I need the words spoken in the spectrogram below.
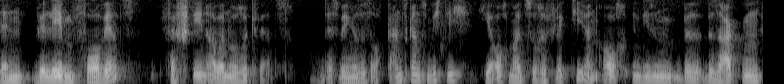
Denn wir leben vorwärts, verstehen aber nur rückwärts. Und deswegen ist es auch ganz, ganz wichtig, hier auch mal zu reflektieren. Auch in diesem be besagten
